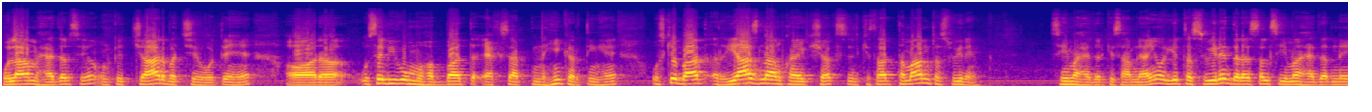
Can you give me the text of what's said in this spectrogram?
ग़ुलाम हैदर से उनके चार बच्चे होते हैं, और उसे भी वो मोहब्बत एक्सेप्ट नहीं करती हैं। उसके बाद रियाज नाम का एक शख्स जिसके साथ तमाम तस्वीरें सीमा हैदर के सामने आई और ये तस्वीरें दरअसल सीमा हैदर ने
